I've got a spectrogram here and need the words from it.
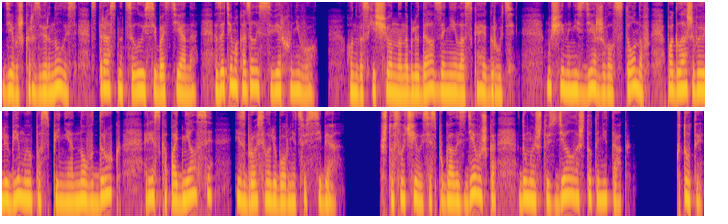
Девушка развернулась, страстно целуя Себастьяна, затем оказалась сверху него. Он восхищенно наблюдал за ней, лаская грудь. Мужчина не сдерживал стонов, поглаживая любимую по спине, но вдруг резко поднялся и сбросил любовницу с себя. Что случилось, испугалась девушка, думая, что сделала что-то не так. «Кто ты?»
